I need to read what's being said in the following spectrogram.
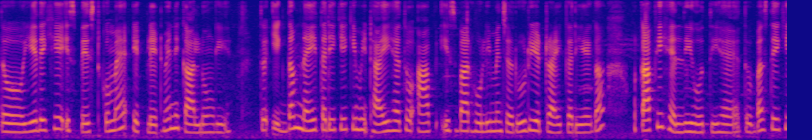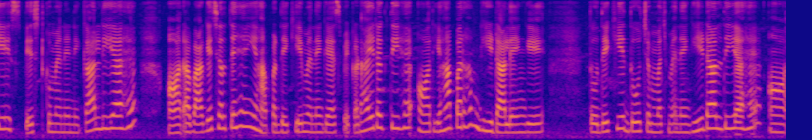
तो ये देखिए, इस पेस्ट को मैं एक प्लेट में निकाल लूँगी। तो एकदम नई तरीके की मिठाई है तो आप इस बार होली में ज़रूर ये ट्राई करिएगा। और काफ़ी हेल्दी होती है। तो बस देखिए, इस पेस्ट को मैंने निकाल लिया है। और अब आगे चलते हैं। यहाँ पर देखिए, मैंने गैस पे कढ़ाई रख दी है और यहाँ पर हम घी डालेंगे। तो देखिए दो चम्मच मैंने घी डाल दिया है और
